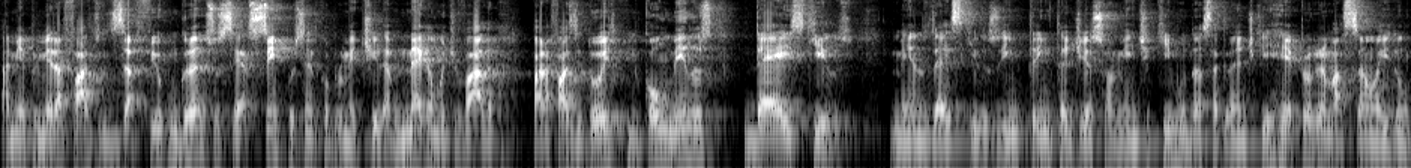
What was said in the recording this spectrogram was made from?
a minha primeira fase do desafio com grande sucesso, 100% comprometida, mega motivada para a fase 2 com menos 10 quilos menos 10 quilos em 30 dias somente. Que mudança grande, que reprogramação aí do,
